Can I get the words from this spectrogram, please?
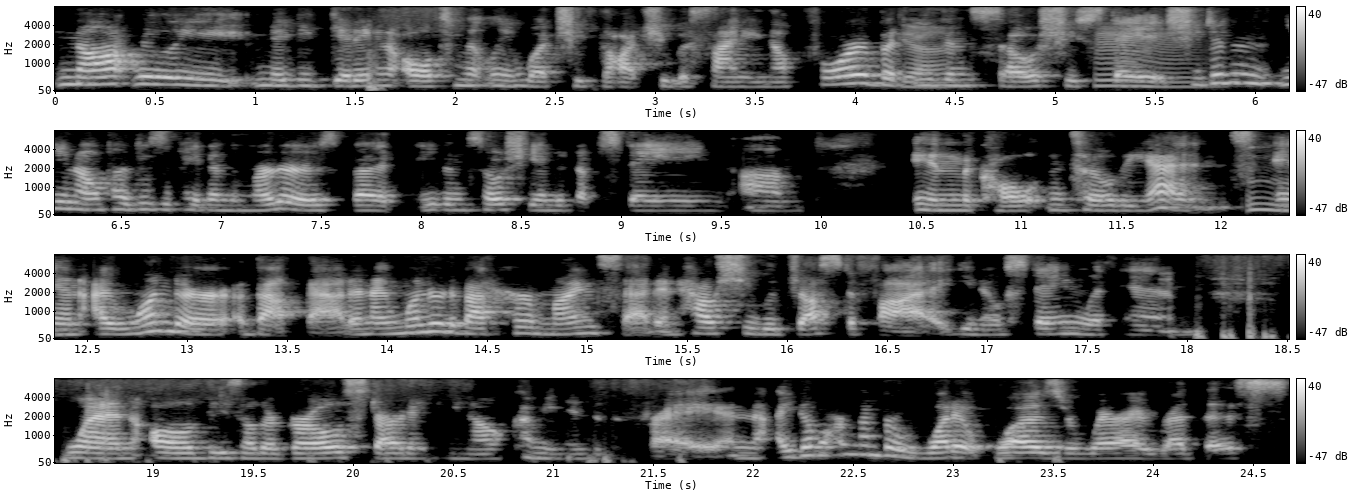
not really maybe getting ultimately what she thought she was signing up for but yeah. even so she stayed mm. she didn't you know participate in the murders but even so she ended up staying um, in the cult until the end. Mm. And I wonder about that. And I wondered about her mindset and how she would justify, you know, staying with him when all of these other girls started, you know, coming into the fray. And I don't remember what it was or where I read this.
